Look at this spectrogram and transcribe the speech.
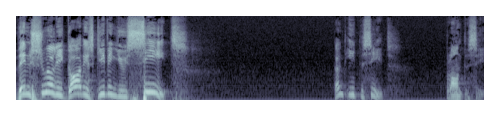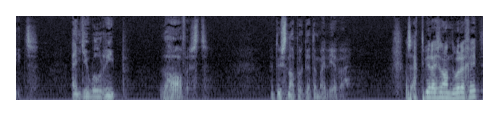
Then surely God is giving you seed. Don't eat the seed. Plant the seed and you will reap the harvest. En toe snap ek dit in my lewe. As ek R2000 nodig het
